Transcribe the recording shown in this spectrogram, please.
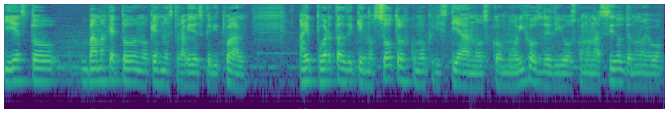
Y esto va más que todo en lo que es nuestra vida espiritual. Hay puertas de que nosotros como cristianos, como hijos de Dios, como nacidos de nuevo,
